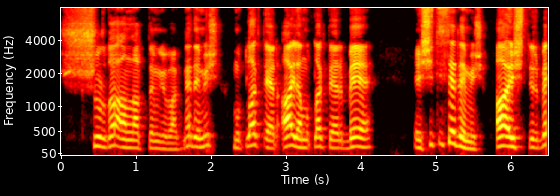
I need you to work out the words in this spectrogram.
şurada anlattığım gibi bak ne demiş? Mutlak değer a ile mutlak değer b eşit ise demiş a eşittir b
